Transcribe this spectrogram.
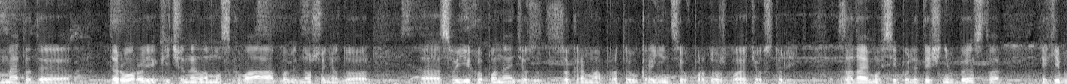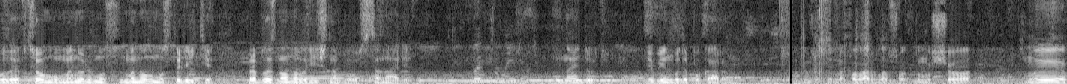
методи терору, які чинила Москва по відношенню до е, своїх опонентів, зокрема проти українців впродовж багатьох століть. Згадаємо всі політичні вбивства, які були в цьому минулому минулому столітті. Приблизно аналогічно був сценарій. Вбивцю знайдуть? Знайдуть, і він буде покараний. дуже сильно повергло в шок, тому що ми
